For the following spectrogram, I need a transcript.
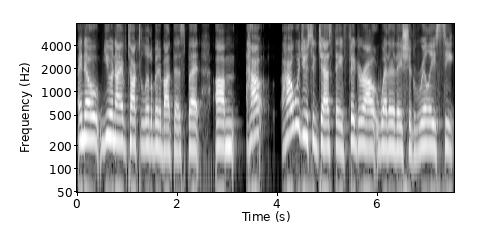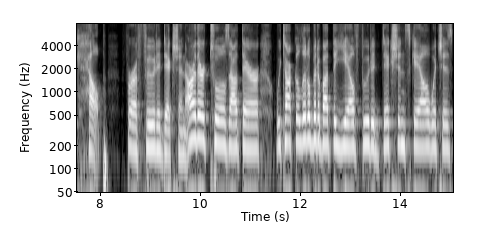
i know you and i have talked a little bit about this but um how how would you suggest they figure out whether they should really seek help for a food addiction? Are there tools out there? We talk a little bit about the Yale Food Addiction Scale, which is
